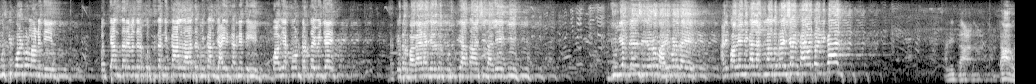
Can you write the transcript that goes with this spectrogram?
कुस्ती पॉइंट वर लावण्यात येईल. पण त्याच दरम्यान जर कुस्तीचा निकाल झाला तर निकाल जाहीर करण्यात येईल. पाहूया कोण ठरतोय विजय. तर बघायला गेलं तर कुस्ती आता अशी झाली आहे की ज्युनियर प्लेअर सिनियर भारी पडत आहे. आणि पाहूया निकाल लागणार होतो प्रदर्शन. काय होतो निकाल? आणि डाव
